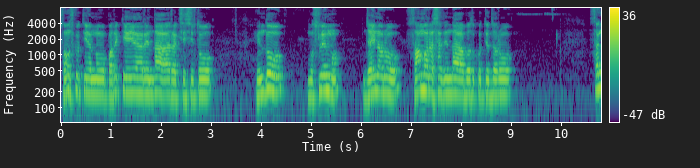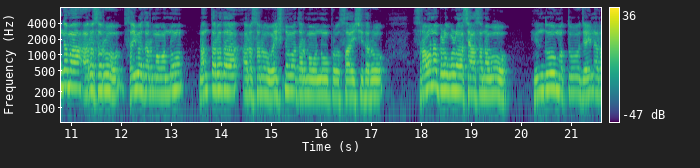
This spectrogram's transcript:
ಸಂಸ್ಕೃತಿಯನ್ನು ಪರಕೀಯರಿಂದ ರಕ್ಷಿಸಿತು. ಹಿಂದೂ, ಮುಸ್ಲಿಂ ಜೈನರು ಸಾಮರಸ್ಯದಿಂದ ಬದುಕುತ್ತಿದ್ದರು. ಸಂಗಮ ಅರಸರು ಶೈವ ಧರ್ಮವನ್ನು, ನಂತರದ ಅರಸರು ವೈಷ್ಣವ ಧರ್ಮವನ್ನು ಪ್ರೋತ್ಸಾಹಿಸಿದರು. ಶ್ರವಣ ಬೆಳಗೊಳ ಶಾಸನವು ಹಿಂದೂ ಮತ್ತು ಜೈನರ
